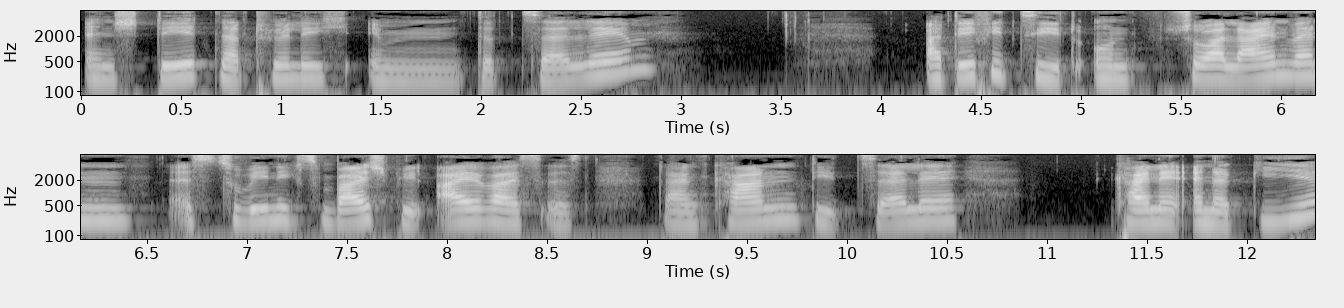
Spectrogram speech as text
entsteht natürlich in der Zelle ein Defizit. Und schon allein, wenn es zu wenig zum Beispiel Eiweiß ist, dann kann die Zelle keine Energie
